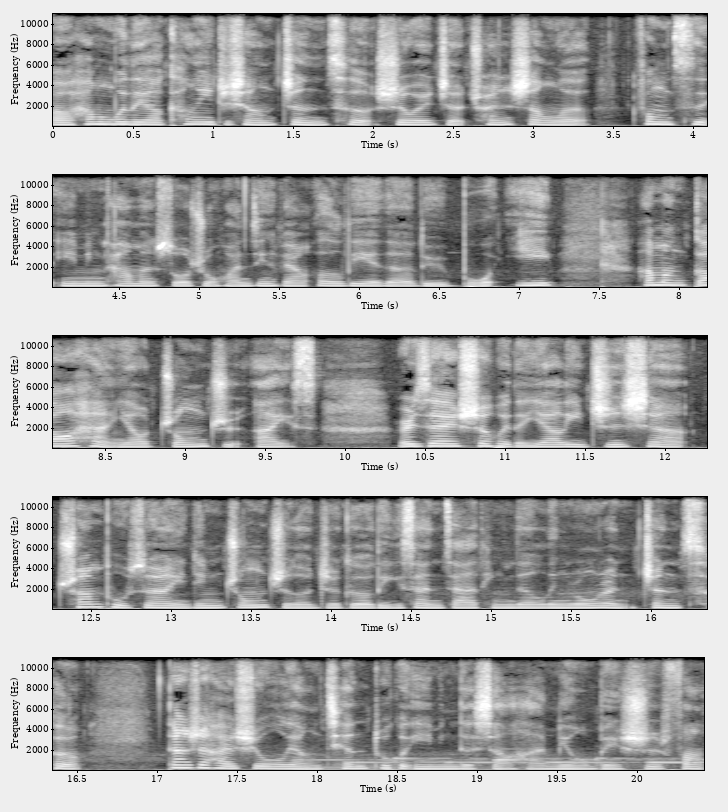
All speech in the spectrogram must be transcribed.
呃，他们为了要抗议这项政策，示威者穿上了讽刺移民他们所处环境非常恶劣的铝箔衣，他们高喊要终止 ICE。而在社会的压力之下，川普虽然已经终止了这个离散家庭的零容忍政策，但是还是有两千多个移民的小孩没有被释放。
